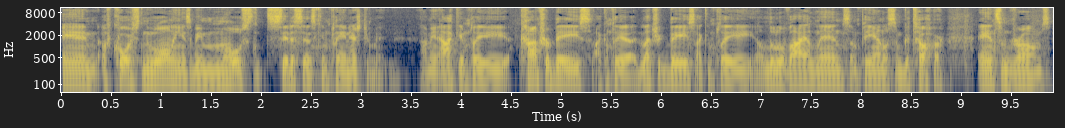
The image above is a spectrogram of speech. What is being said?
And of course, New Orleans, I mean, most citizens can play an instrument. I mean, I can play contrabass, I can play electric bass, I can play a little violin, some piano, some guitar, and some drums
